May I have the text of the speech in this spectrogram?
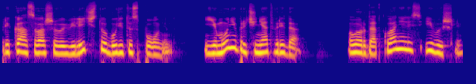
Приказ вашего величества будет исполнен. Ему не причинят вреда. Лорды откланялись и вышли.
